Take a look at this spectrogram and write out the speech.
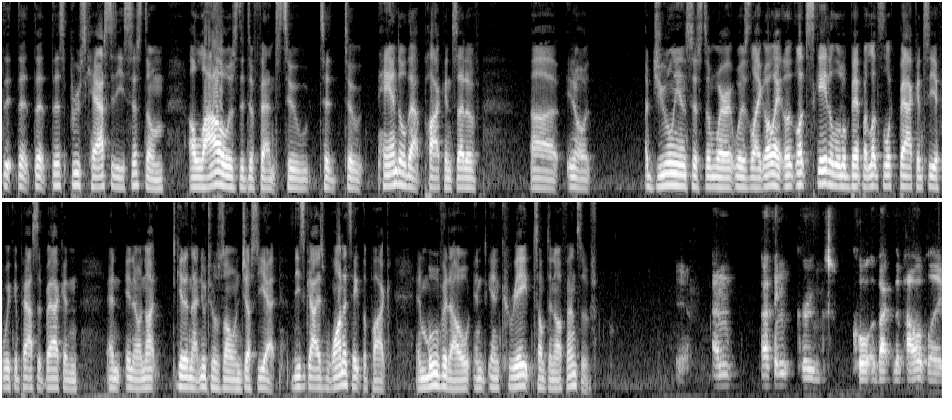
the, the, the this Bruce Cassidy system allows the defense to to to handle that puck instead of uh, you know a Julien system where it was like, oh, let's skate a little bit, but let's look back and see if we can pass it back and and you know not get in that neutral zone just yet. These guys want to take the puck and move it out and, and create something offensive. Yeah, and I think Krug's quarterback the power play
